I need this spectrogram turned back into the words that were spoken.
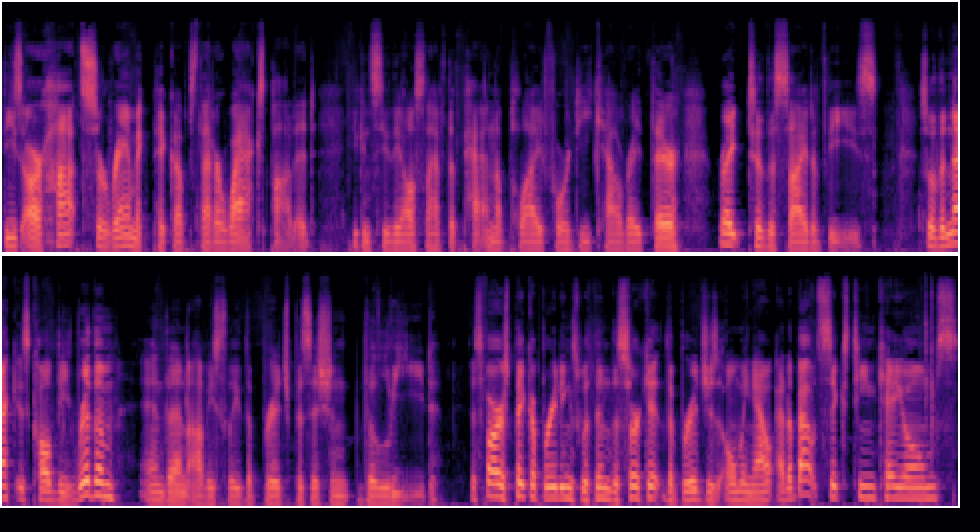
These are hot ceramic pickups that are wax potted. You can see they also have the patent applied for decal right there, right to the side of these. So the neck is called the rhythm, and then obviously the bridge position, the lead. As far as pickup readings within the circuit, the bridge is ohming out at about 16 k ohms,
